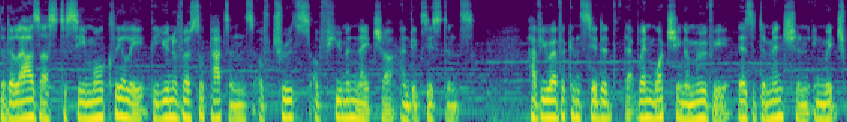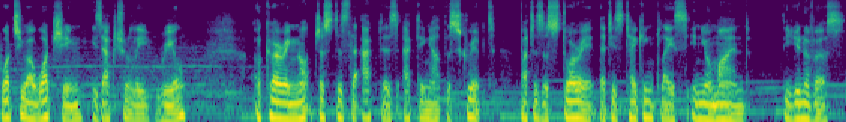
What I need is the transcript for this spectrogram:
that allows us to see more clearly the universal patterns of truths of human nature and existence. Have you ever considered that when watching a movie, there's a dimension in which what you are watching is actually real? Occurring not just as the actors acting out the script, but as a story that is taking place in your mind, the universe.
